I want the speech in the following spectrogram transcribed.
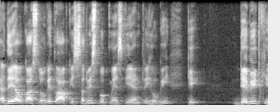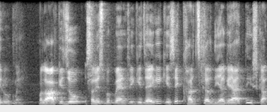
अधे अवकाश लोगे तो आपकी सर्विस बुक में इसकी एंट्री होगी कि डेबिट के रूप में। मतलब आपकी जो सर्विस बुक में एंट्री की जाएगी कि इसे खर्च कर दिया गया है तीस का।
